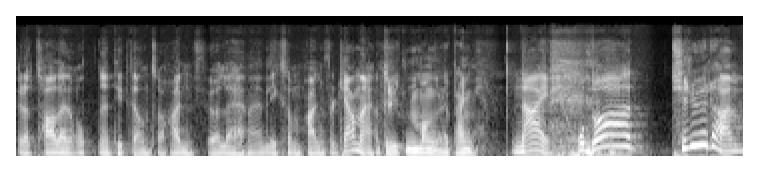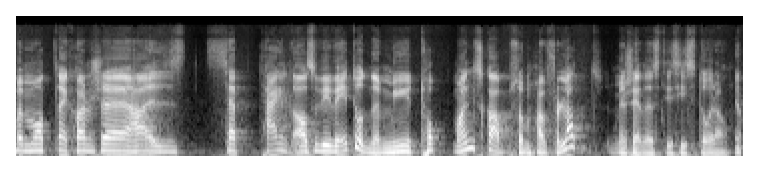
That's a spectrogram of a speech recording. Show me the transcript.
for å ta den åttende tittelen som han føler liksom han fortjener. Jeg tror ikke han mangler penger. Nei, og da tror jeg han på en måte kanskje har sett tegn Altså, vi vet jo det er mye toppmannskap som har forlatt Mercedes de siste årene. Ja.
